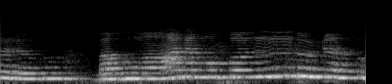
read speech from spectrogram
పిలుపునకు కలుగు బహుమానము పొందుటకు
